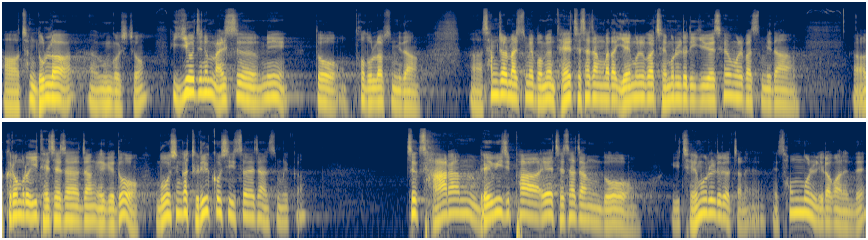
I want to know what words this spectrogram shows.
어, 참 놀라운 것이죠. 이어지는 말씀이 또 더 놀랍습니다. 3절 아, 말씀에 보면 대제사장마다 예물과 제물을 드리기 위해 세움을 받습니다. 어, 그러므로 이 대제사장에게도 무엇인가 드릴 것이 있어야 하지 않습니까? 즉 사람 레위 지파의 제사장도 제물을 드렸잖아요. 성물이라고 하는데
